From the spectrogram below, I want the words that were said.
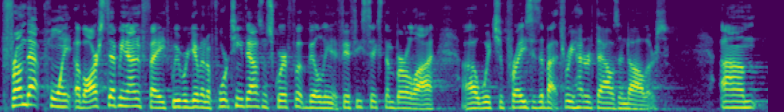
from that point of our stepping out in faith, we were given a 14,000 square foot building at 56th and Burleigh, uh, which appraises about $300,000. Um,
